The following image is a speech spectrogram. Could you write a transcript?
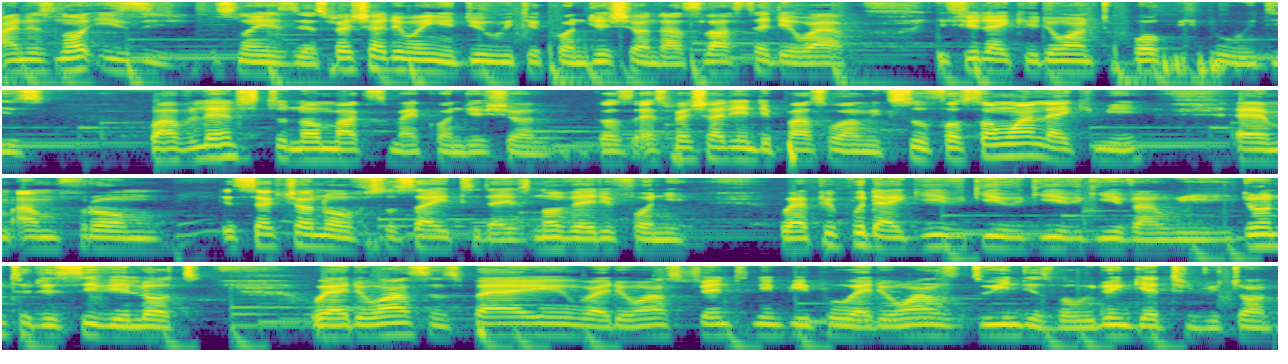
And it's not easy. It's not easy, especially when you deal with a condition that's lasted a while. You feel like you don't want to bug people with this. But I've learned to not max my condition because, especially in the past one week. So, for someone like me, um, I'm from a section of society that is not very funny. We're people that give, give, give, give, and we don't receive a lot. We're the ones inspiring, we're the ones strengthening people, we're the ones doing this, but we don't get in return.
